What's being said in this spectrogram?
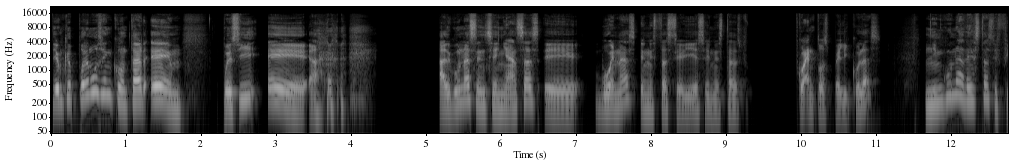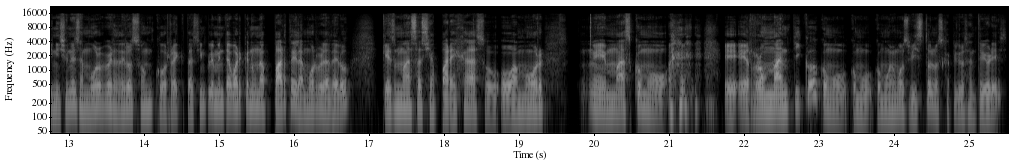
Y aunque podemos encontrar, em, pues sí, eh, algunas enseñanzas eh, buenas en estas series, en estas cuentos, películas, ninguna de estas definiciones de amor verdadero son correctas. Simplemente abarcan una parte del amor verdadero que es más hacia parejas o, amor eh, más como eh, eh, romántico, como, como, como hemos visto en los capítulos anteriores,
